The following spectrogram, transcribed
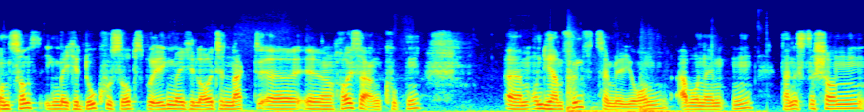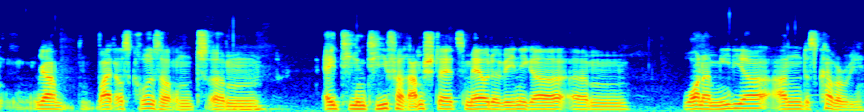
und sonst irgendwelche Doku-Soaps, wo irgendwelche Leute nackt äh, äh Häuser angucken, ähm, und die haben 15 Millionen Abonnenten, dann ist das schon ja, weitaus größer. Und ähm, mhm. ATT verramscht jetzt mehr oder weniger ähm, Warner Media an Discovery.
